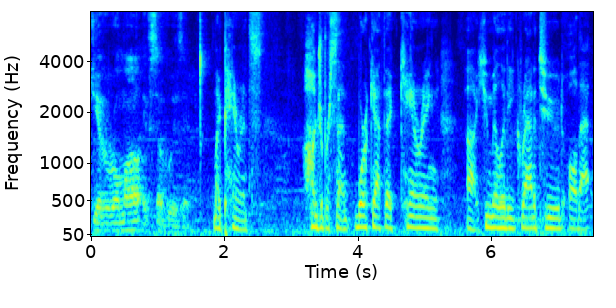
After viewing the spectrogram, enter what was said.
Do you have a role model? If so, who is it? My parents, 100%. Work ethic, caring, uh, humility, gratitude, all that.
